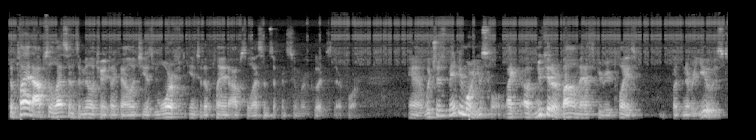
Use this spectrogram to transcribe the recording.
the planned obsolescence of military technology has morphed into the planned obsolescence of consumer goods, therefore, and which is maybe more useful. Like a nuclear bomb that has to be replaced but never used,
